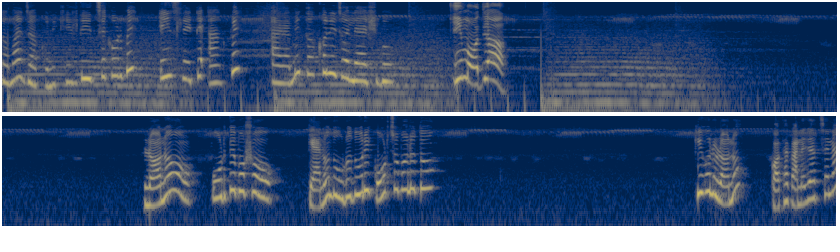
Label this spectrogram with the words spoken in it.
তোমার যখনই খেলতে ইচ্ছে করবে এই স্লেটে আঁকবে আর আমি তখনই চলে আসব। কি মজা! রন পড়তে বসো। কেন দৌড়োদৌড়ি করছ বলো তো? কি হলো রন? কথা কানে যাচ্ছে না?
